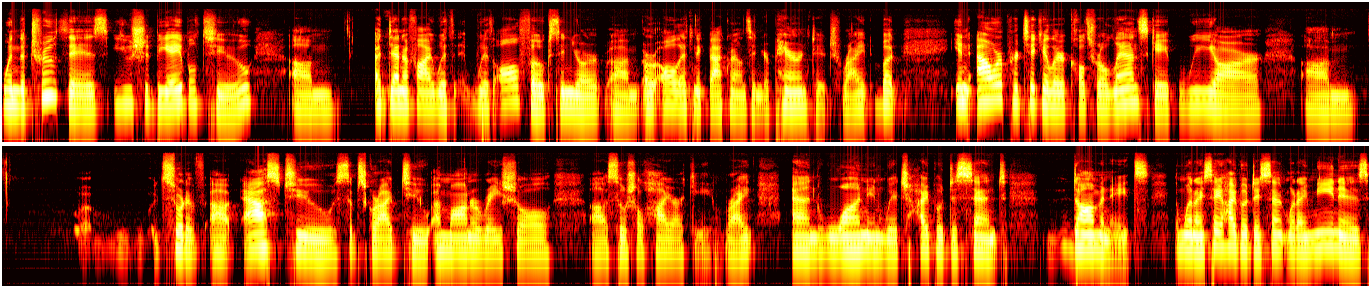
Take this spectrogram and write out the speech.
When the truth is, you should be able to um, identify with, with all folks in your, um, or all ethnic backgrounds in your parentage, right? But in our particular cultural landscape, we are um, sort of uh, asked to subscribe to a monoracial uh, social hierarchy, right? And one in which hypodescent dominates. And when I say hypodescent, what I mean is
